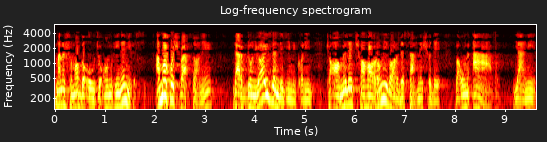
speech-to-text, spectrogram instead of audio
من و شما به اوج و عمقی نمی‌رسیم. اما خوشبختانه در دنیای زندگی می‌کنیم که عامل چهارمی وارد صحنه شده و اون عقل یعنی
